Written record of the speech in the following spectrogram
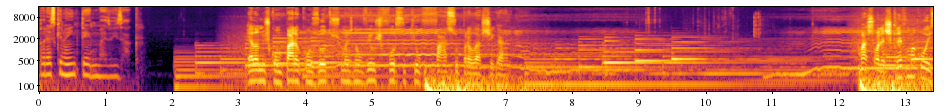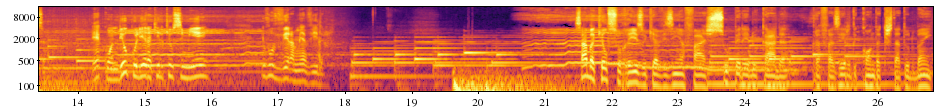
parece que eu não entendo mais o Isaac. Ela nos compara com os outros, mas não vê o esforço que eu faço para lá chegar. Mas olha, escreve uma coisa. É quando eu colher aquilo que eu semeei, eu vou viver a minha vida. Sabe aquele sorriso que a vizinha faz super educada para fazer de conta que está tudo bem?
